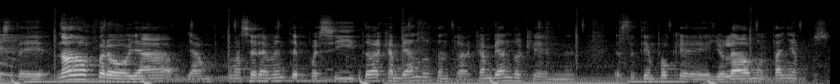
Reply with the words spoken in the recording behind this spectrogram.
Este, no, no, pero ya, ya un poco más seriamente, pues sí te va cambiando, tanto va cambiando que en este tiempo que yo le he dado montaña, pues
